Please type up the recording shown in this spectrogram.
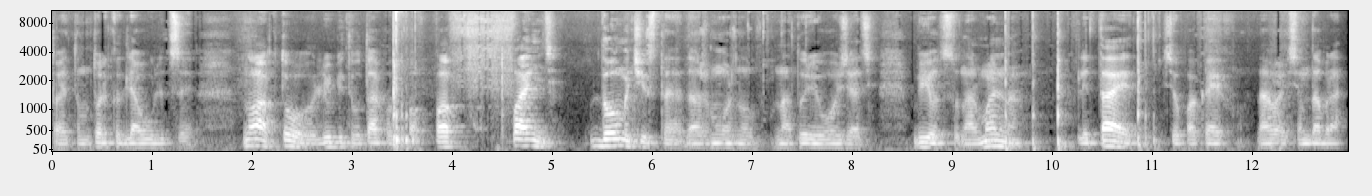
поэтому только для улицы. Ну а кто любит вот так вот пофанить, дома чисто, даже можно в натуре его взять. Бьется нормально, летает, все по кайфу. Давай, всем добра.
